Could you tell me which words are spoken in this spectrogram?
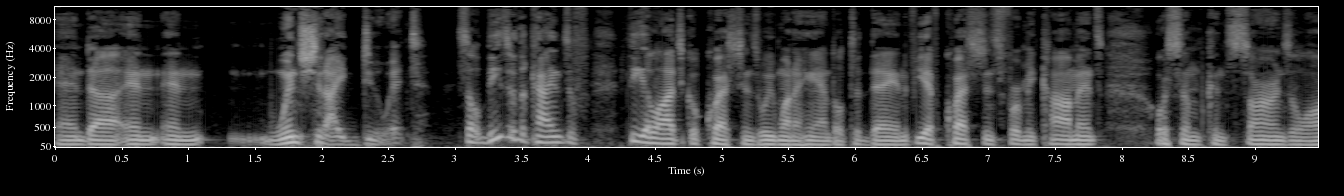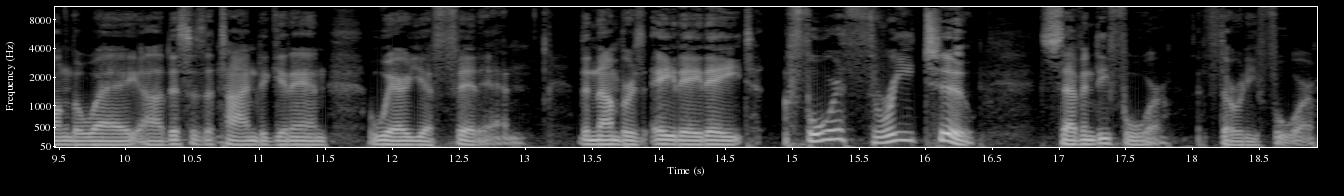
And uh, and and when should I do it? So these are the kinds of theological questions we want to handle today. And if you have questions for me, comments, or some concerns along the way, uh, this is the time to get in where you fit in. The number is 888 432 7434.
